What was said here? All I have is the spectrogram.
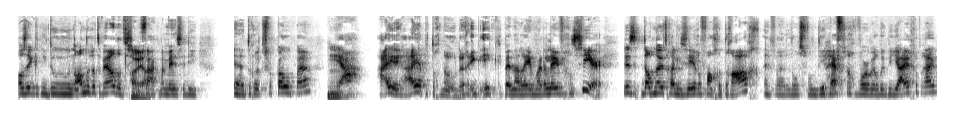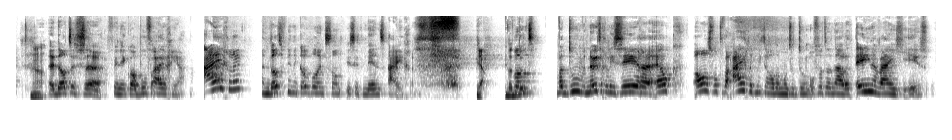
als ik het niet doe, doe een andere het wel. Dat is Oh ja. vaak met mensen die eh, drugs verkopen. Mm. Ja, hij, hij heeft het toch nodig. Ik, ik ben alleen maar de leverancier. Dus dat neutraliseren van gedrag, even los van die heftige voorbeelden die jij gebruikt, Ja. eh, dat is, eh, vind ik wel boef eigen, ja. Maar eigenlijk, en dat vind ik ook wel interessant, is het mens eigen. Ja, dat doet- Want wat doen we? Neutraliseren elk, alles wat we eigenlijk niet hadden moeten doen. Of dat het nou dat ene wijntje is, of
